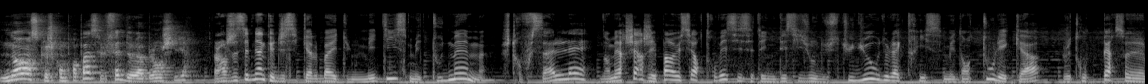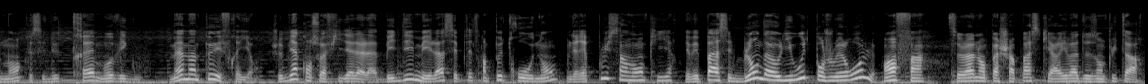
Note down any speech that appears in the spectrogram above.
Non, ce que je comprends pas, c'est le fait de la blanchir. Alors je sais bien que Jessica Alba est une métisse, mais tout de même, je trouve ça laid. Dans mes recherches, j'ai pas réussi à retrouver si c'était une décision du studio ou de l'actrice, mais dans tous les cas, je trouve personnellement que c'est de très mauvais goût. Même un peu effrayant. Je veux bien qu'on soit fidèle à la BD, mais là c'est peut-être un peu trop, non? On dirait plus un vampire. Y avait pas assez de blonde à Hollywood pour jouer le rôle? Enfin, cela n'empêcha pas ce qui arriva deux ans plus tard.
